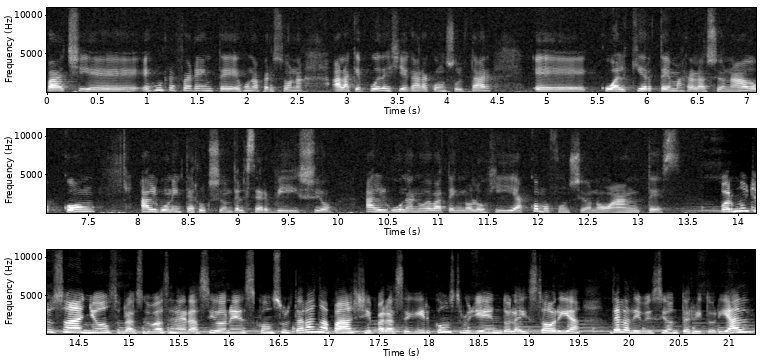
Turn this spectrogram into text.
Pachi es, un referente, es una persona a la que puedes llegar a consultar eh, cualquier tema relacionado con alguna interrupción del servicio, alguna nueva tecnología, cómo funcionó antes. Por muchos años, las nuevas generaciones consultarán a Apache para seguir construyendo la historia de la división territorial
